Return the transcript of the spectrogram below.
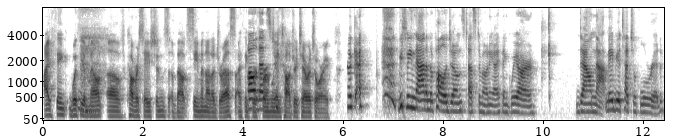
I think with the amount of conversations about semen on a dress, I think Oh, we're firmly true. in tawdry territory. Okay. Between that and the Paula Jones testimony, I think we are down that. Maybe a touch of lurid,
